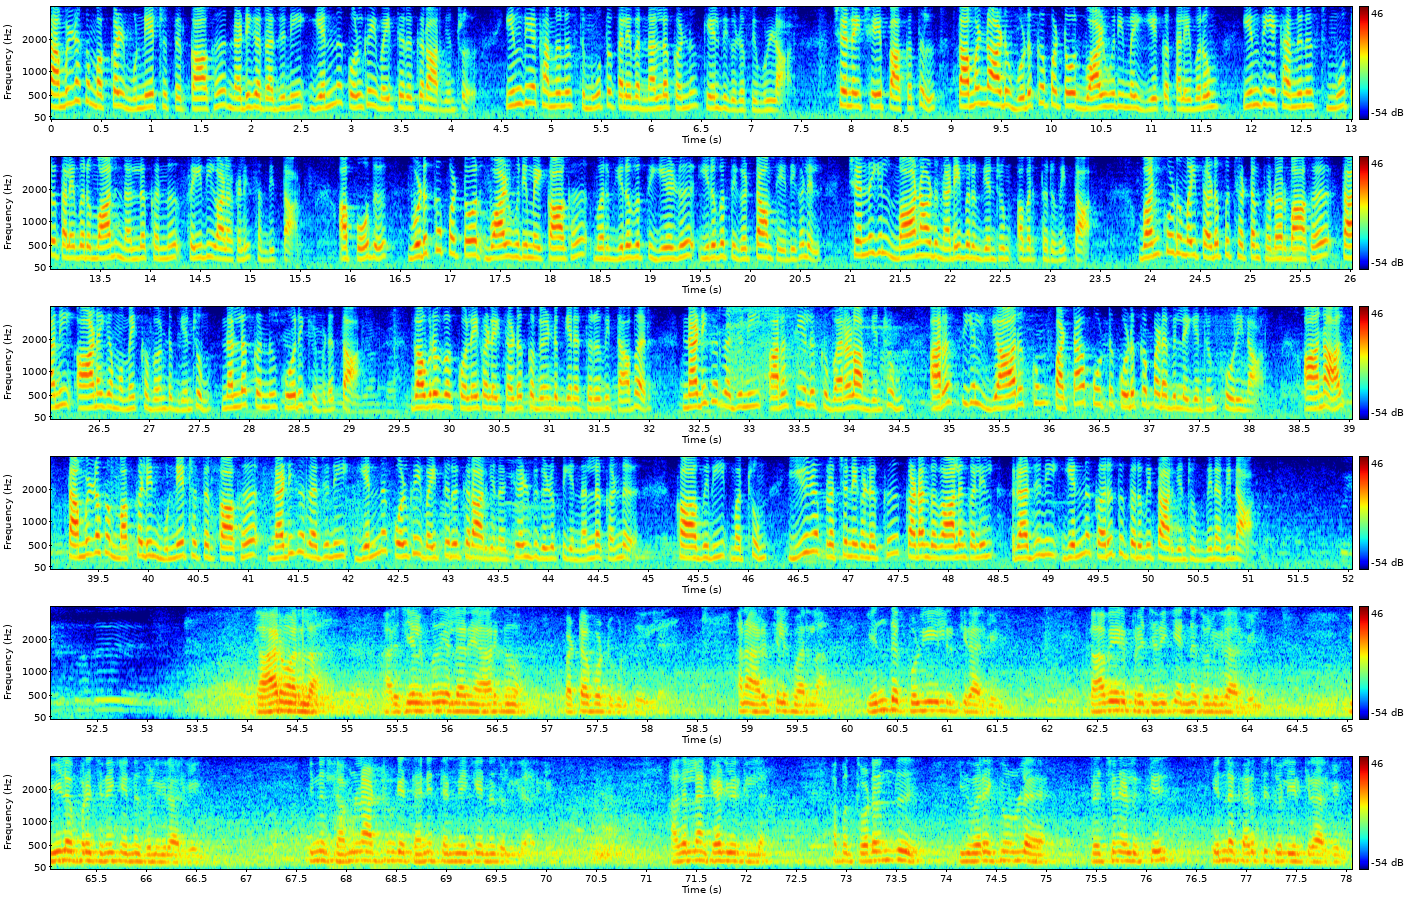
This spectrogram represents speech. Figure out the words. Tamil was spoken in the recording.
தமிழக மக்கள் முன்னேற்றத்திற்காக நடிகர் ரஜினி என்ன கொள்கை வைத்திருக்கிறார் என்று இந்திய கம்யூனிஸ்ட் மூத்த தலைவர் நல்லக்கண்ணு கேள்வி எழுப்பியுள்ளார். சென்னை சேப்பாக்கத்தில் தமிழ்நாடு ஒடுக்கப்பட்டோர் வாழ்வுரிமை இயக்க தலைவரும் இந்திய கம்யூனிஸ்ட் மூத்த தலைவருமான நல்லக்கண்ணு செய்தியாளர்களை சந்தித்தார். அப்போது ஒடுக்கப்பட்டோர் வாழ்வுரிமைக்காக வரும் இருபத்தி ஏழு இருபத்தி எட்டாம் தேதிகளில் சென்னையில் மாநாடு நடைபெறும் என்றும் அவர் தெரிவித்தார். வன்கொடுமை தடுப்புச் சட்டம் தொடர்பாக தனி ஆணையம் அமைக்க வேண்டும் என்றும் நல்லக்கண்ணு கோரிக்கை விடுத்தார். கௌரவ கொலைகளை தடுக்க வேண்டும் என தெரிவித்த அவர் நடிகர் ரஜினி அரசியலுக்கு வரலாம் என்றும் அரசியல் யாருக்கும் பட்டா போட்டு கொடுக்கப்படவில்லை என்றும் கூறினார். ஆனால் தமிழக மக்களின் முன்னேற்றத்திற்காக நடிகர் ரஜினி என்ன கொள்கை வைத்திருக்கிறார் என கேள்வி எழுப்பிய நல்லக்கண்ணு காவிரி மற்றும் ஈழ பிரச்சினைகளுக்கு கடந்த காலங்களில் ரஜினி என்ன கருத்து தெரிவித்தார் என்றும் வினவினார். யாரும் வரல. அரசியல் என்பது எல்லாரும் யாருக்கும் பட்டா போட்டு கொடுத்ததில்லை ஆனால் அரசியலுக்கு வரலாம் எந்த கொள்கையில் இருக்கிறார்கள்? காவேரி பிரச்சனைக்கு என்ன சொல்கிறார்கள் ஈழ பிரச்சனைக்கு என்ன சொல்கிறார்கள் இன்னும் தமிழ்நாட்டினுடைய தனித்தன்மைக்கு என்ன சொல்கிறார்கள் அதெல்லாம் கேள்வி இருக்குல்ல அப்போ தொடர்ந்து இதுவரைக்கும் உள்ள பிரச்சனைகளுக்கு என்ன கருத்து சொல்லியிருக்கிறார்கள்?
